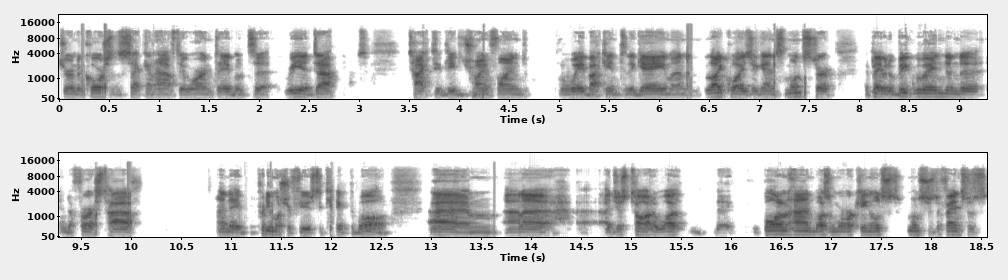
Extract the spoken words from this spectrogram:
during the course of the second half, they weren't able to readapt tactically to try and find a way back into the game. And likewise against Munster, they played with a big wind in the in the first half and they pretty much refused to kick the ball. Um, and uh, I just thought it was ball in hand wasn't working. Munster's defence was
